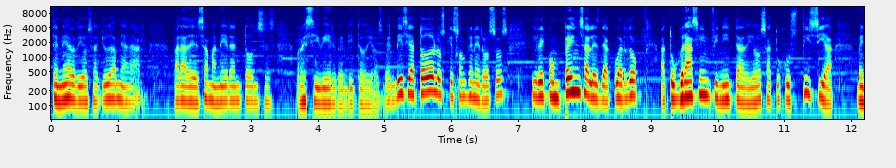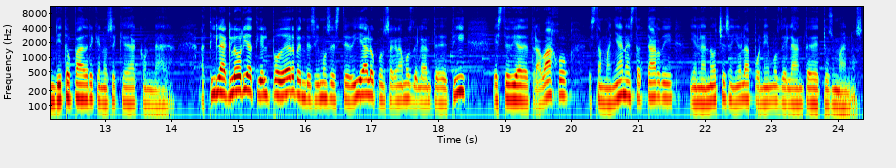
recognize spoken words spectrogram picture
tener, Dios, ayúdame a dar para de esa manera entonces recibir, bendito Dios. Bendice a todos los que son generosos y recompénsales de acuerdo a tu gracia infinita, Dios, a tu justicia, bendito Padre que no se queda con nada. A ti la gloria, a ti el poder, bendecimos este día, lo consagramos delante de ti, este día de trabajo, esta mañana, esta tarde y en la noche, Señor, la ponemos delante de tus manos.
